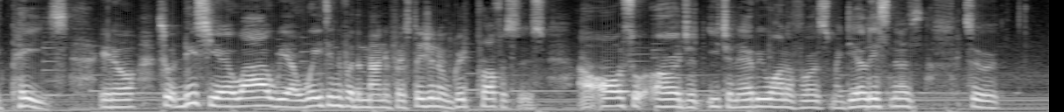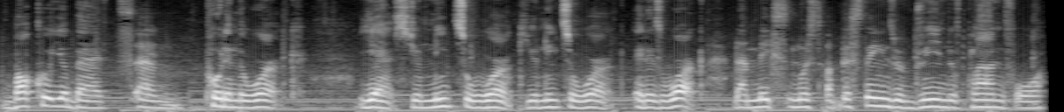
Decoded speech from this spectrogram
it pays. You know. So this year, while we are waiting for the manifestation of great prophecies, I also urge each and every one of us, my dear listeners, to buckle your belts and put in the work. Yes, you need to work. You need to work. It is work that makes most of these things we've dreamed, we've planned for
